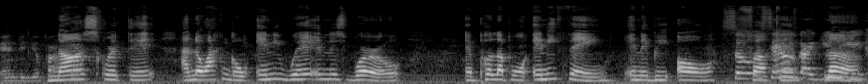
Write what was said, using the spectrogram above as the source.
And do your pop non-scripted. I know I can go anywhere in this world. And pull up on anything, and it be all So it sounds like you love. need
